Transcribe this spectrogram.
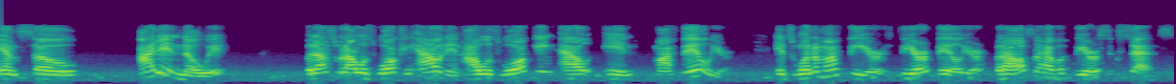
And so I didn't know it, but that's what I was walking out in. I was walking out in my failure. It's one of my fears, fear of failure, but I also have a fear of success,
